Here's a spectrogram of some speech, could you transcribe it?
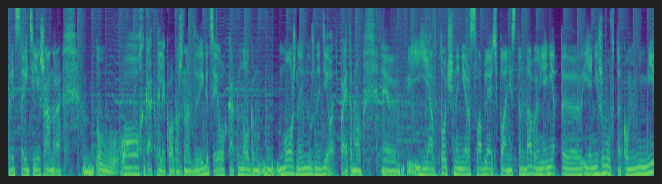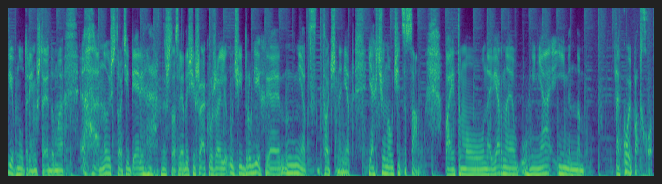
представителей жанра, ох, как далеко нужно двигаться, и ох, как много можно и нужно делать. Поэтому э, я точно не расслабляюсь в плане стендапа. У меня нет, э, я не живу в таком мире внутреннем, что я думаю, «А, ну и что теперь? Ну что, следующий шаг уже учить других? Э, Нет, точно нет. Я хочу научиться сам. Поэтому, наверное, у меня именно такой подход.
